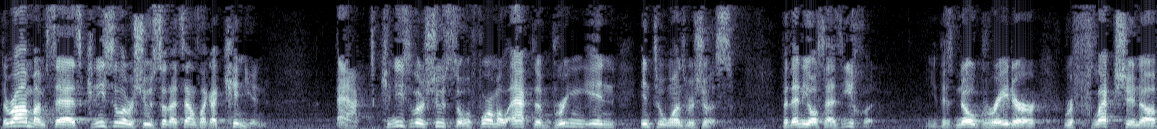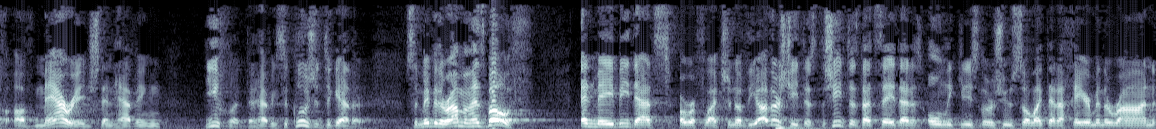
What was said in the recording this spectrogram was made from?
The Rambam says, Kinisila Rishusa, that sounds like a kinyan act. Kinisila Rishusa, a formal act of bringing in into one's Rishus. But then he also has Yichud. There's no greater reflection of, of marriage than having Yichud, than having seclusion together. So maybe the Rambam has both. And maybe that's a reflection of the other shitas, the shitas that say that it's only kinis l'rushusa, like that achayim in the Ran.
